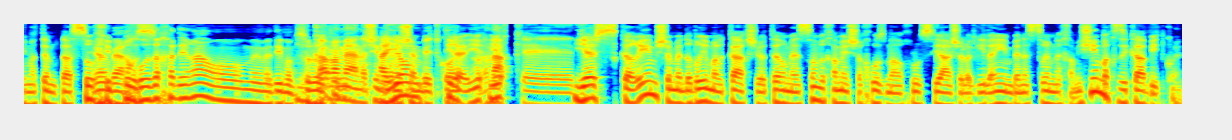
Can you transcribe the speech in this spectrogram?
אם אתם תעשו כן, חיפוש, באחוז החדירה או ממדים אבסולוטיים? כמה מהאנשים היום, יש שם ביטקוין? תראה, ארנק, אה, יש סקרים שמדברים על כך שיותר מ-25% מהאוכלוסייה של הגילאים בין 20 ל-50 מחזיקה ביטקוין.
